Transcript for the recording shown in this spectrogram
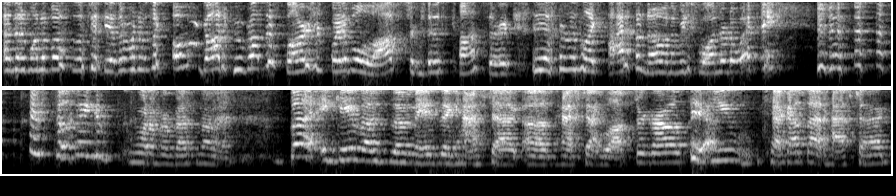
and then one of us looked at the other one and was like, "Oh my god, who brought this large inflatable lobster to this concert?" And the other one was like, "I don't know," and then we just wandered away. I still think it's one of our best moments. But it gave us the amazing hashtag of hashtag lobster girls. Yeah. If you check out that hashtag,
